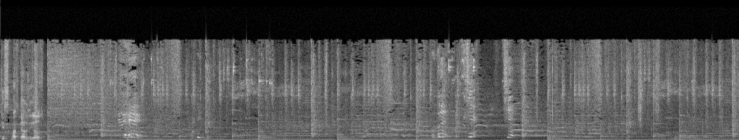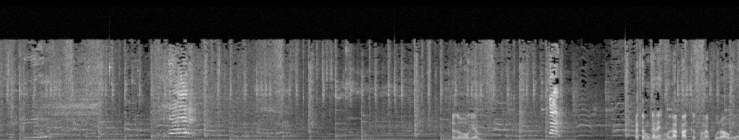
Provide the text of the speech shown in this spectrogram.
किस्मत कर दियो उसको चलो हो गया। खत्म करें, मुलाकात का समय पूरा हो गया।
